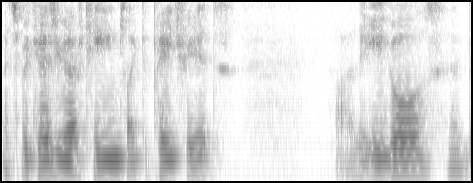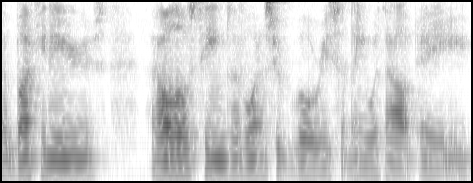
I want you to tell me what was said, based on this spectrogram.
It's because you have teams like the Patriots, uh, the Eagles, the Buccaneers. All those teams have won a Super Bowl recently without a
